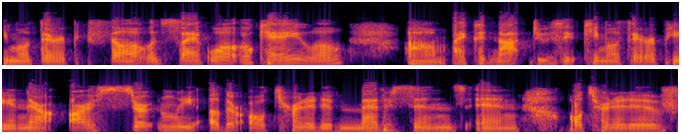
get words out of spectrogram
chemotherapy feel? It's like, well, okay, well, um, I could not do the chemotherapy, and there are certainly other alternative medicines and alternative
